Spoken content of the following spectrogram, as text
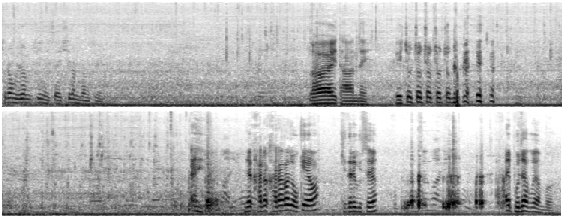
실험 정신 있어요. 실험 정신. 아이 다 왔네. 여기 쫄쫄쫄쫄쫄. 에이? 내가 갈아 갈아가지고 올게요. 기다리고 있어요. 아니야? 아니 보자고요 한번.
